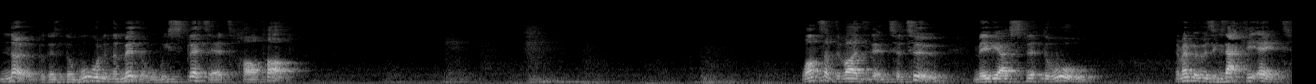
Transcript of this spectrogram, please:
no, because the wall in the middle, we split it half half. Once I've divided it into two, maybe I split the wall. Remember, it was exactly eight.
